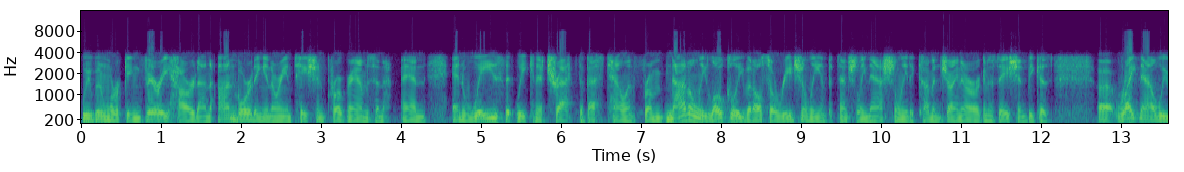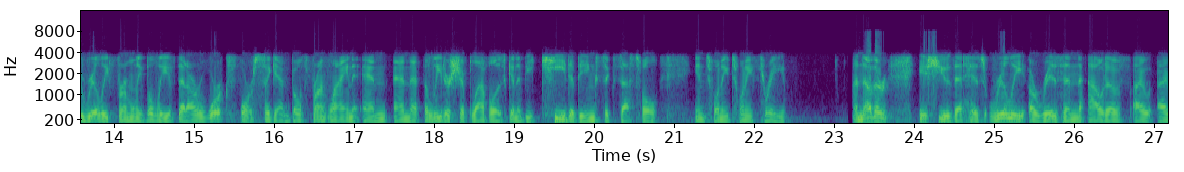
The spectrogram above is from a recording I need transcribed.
we've been working very hard on onboarding and orientation programs and and and ways that we can attract the best talent from not only locally but also regionally and potentially nationally to come and join our organization because uh, right now we really firmly believe that our workforce again both frontline and and at the leadership level is going to be key to being successful in 2023 Another issue that has really arisen out of, I,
